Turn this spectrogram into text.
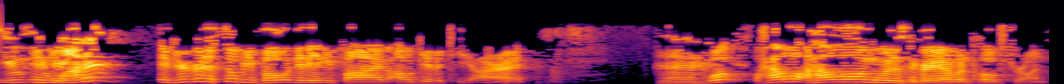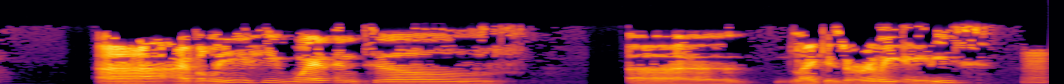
You you want it? if you're going to still be voting at 85, I'll give it to you. All right. Uh, Well, how how long was the Great Edwin Pope's run? uh, I believe he went until uh, like his early 80s. Hmm.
